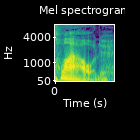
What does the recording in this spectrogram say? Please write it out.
cloud.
